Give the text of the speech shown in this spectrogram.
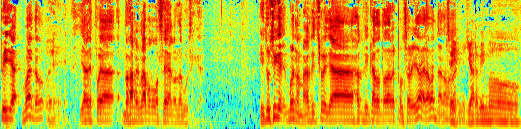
pilla, bueno, ya después nos arreglamos como sea con la música. Y tú sigues, bueno, me has dicho que ya has dedicado toda la responsabilidad de la banda, ¿no? Sí, yo ahora mismo...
